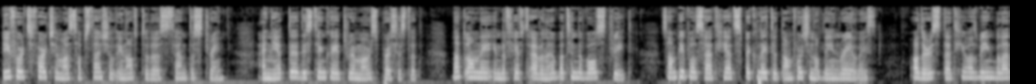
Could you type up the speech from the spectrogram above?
Beaufort's fortune was substantial enough to stand the strain, and yet the distinguished rumors persisted, not only in the Fifth Avenue but in the Wall Street. Some people said he had speculated unfortunately in railways, others that he was being bled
